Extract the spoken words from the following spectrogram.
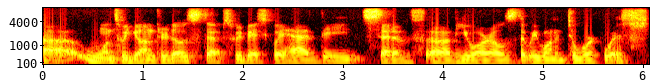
uh, once we'd gone through those steps, we basically had the set of uh, URLs that we wanted to work with.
